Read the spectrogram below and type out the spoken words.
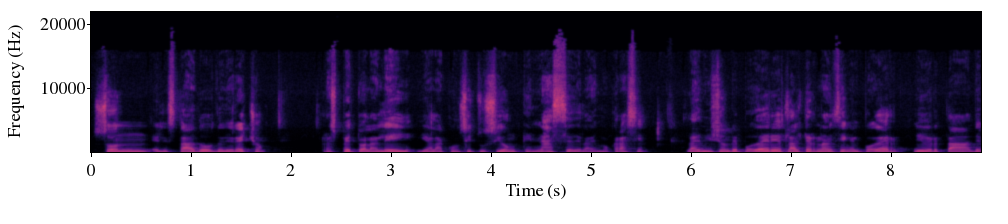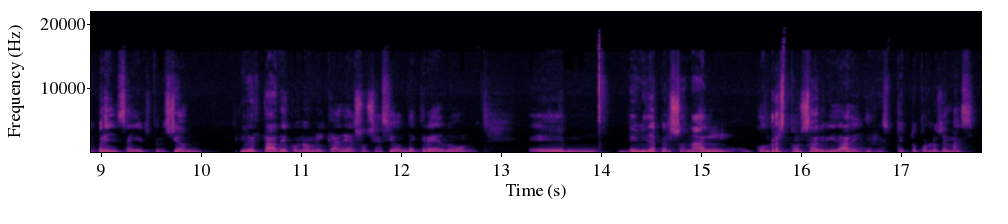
son el Estado de Derecho, respeto a la ley y a la constitución que nace de la democracia, la división de poderes, la alternancia en el poder, libertad de prensa y expresión, libertad económica, de asociación, de credo, em, de vida personal, con responsabilidad y respeto por los demás.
